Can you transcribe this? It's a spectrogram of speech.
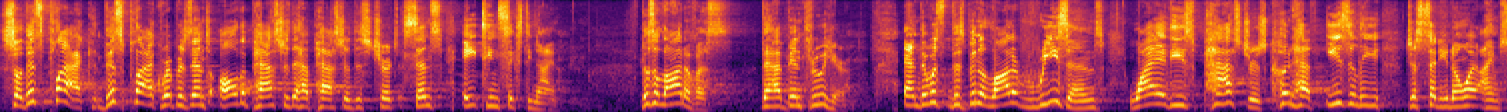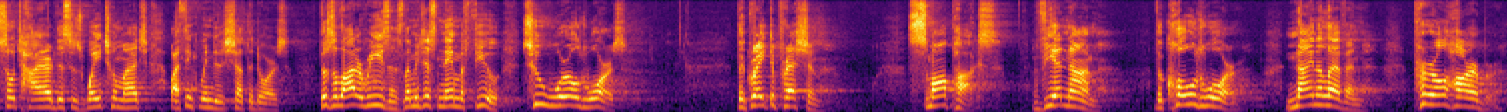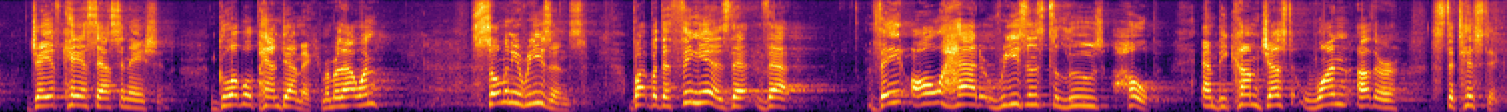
so this plaque, this plaque represents all the pastors that have pastored this church since 1869. There's a lot of us that have been through here. And there was, there's been a lot of reasons why these pastors could have easily just said, you know what, I'm so tired, this is way too much, I think we need to shut the doors. There's a lot of reasons. Let me just name a few. Two world wars, the Great Depression, smallpox, Vietnam, the Cold War, 9 11, Pearl Harbor, JFK assassination, global pandemic. Remember that one? So many reasons. But, but the thing is that, that they all had reasons to lose hope and become just one other statistic.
